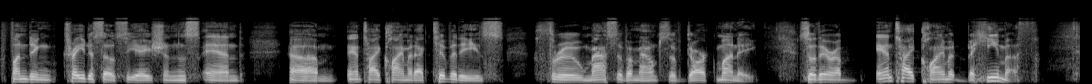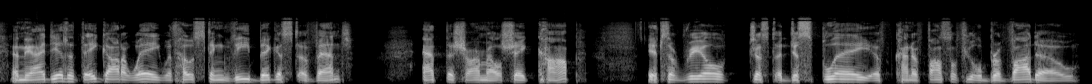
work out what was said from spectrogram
funding trade associations and um, anti climate activities through massive amounts of dark money. So they're an anti climate behemoth. And the idea that they got away with hosting the biggest event at the Sharm el Sheikh COP. It's a real, just a display of kind of fossil fuel bravado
